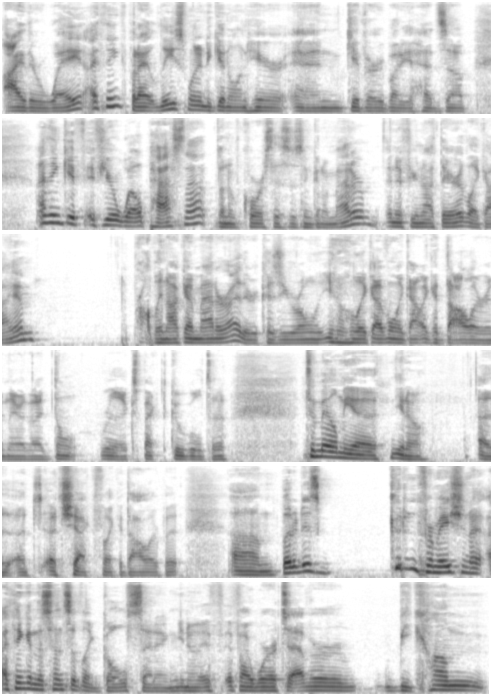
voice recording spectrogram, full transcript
either way, I think. But I at least wanted to get on here and give everybody a heads up. I think if if you're well past that, then of course this isn't going to matter. And if you're not there, like I am, probably not going to matter either because you're only you know like I've only got like a dollar in there that I don't really expect Google to to mail me a you know a, a, a check for like a dollar, but um, but it is good information. I, I think in the sense of like goal setting. You know, if if I were to ever become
